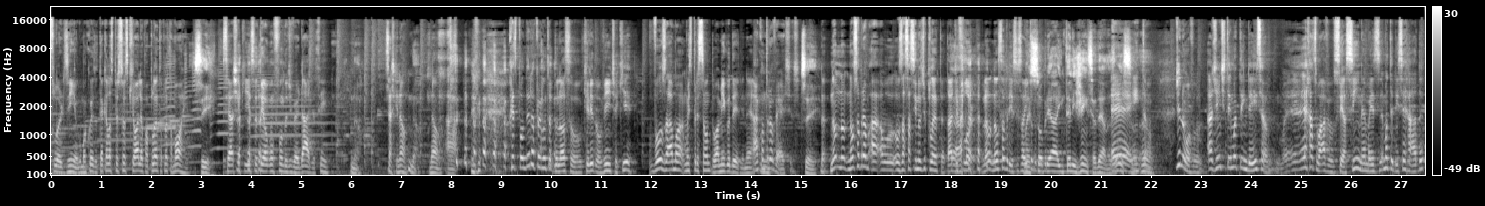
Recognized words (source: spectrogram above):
florzinha, alguma coisa, tem aquelas pessoas que olham pra planta, a planta morre? Sim. Você acha que isso tem algum fundo de verdade, assim? Não. Você acha que não? Não. Não? Ah. Respondendo a pergunta do nosso querido ouvinte aqui, vou usar uma, uma expressão do amigo dele, né? Há controvérsias. Sei. Não, não, não sobre a- a- os assassinos de planta, tá? De flor. Não, não sobre isso. isso aí Mas sobre a inteligência delas, é, é, isso? então. Ah. De novo, a gente tem uma tendência, é razoável ser assim, né? Mas é uma tendência errada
